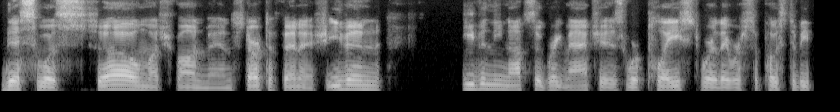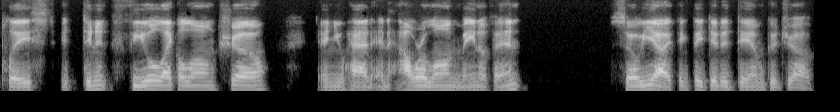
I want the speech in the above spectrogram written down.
This was so much fun, man, start to finish. Even even the not so great matches were placed where they were supposed to be placed. It didn't feel like a long show, and you had an hour long main event. So yeah, I think they did a damn good job.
